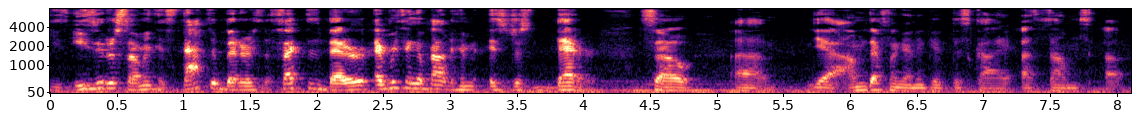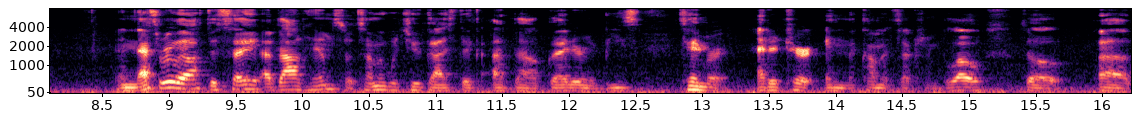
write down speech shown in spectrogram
he's easy to summon. His stats are better. His effect is better. Everything about him is just better. So um, yeah, I'm definitely gonna give this guy a thumbs up. And that's really all to say about him. So tell me what you guys think about Gladiator and Beast Tamer editor in the comment section below. So uh,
